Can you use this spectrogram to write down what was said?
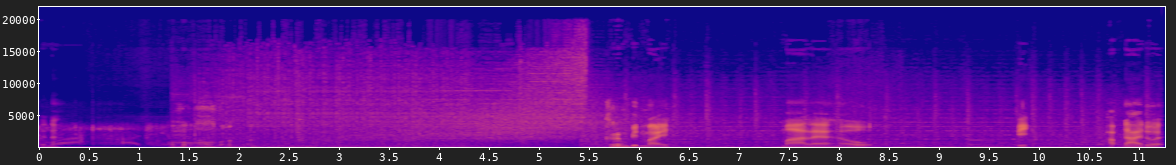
เดี๋ยวนะ โอ้โห เครื่องบินใหม่ มาแล้ว พับได้ด้วย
